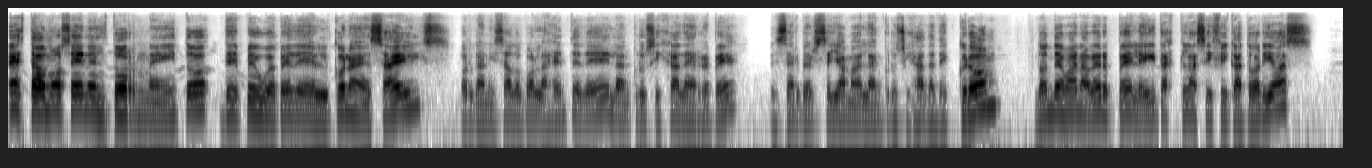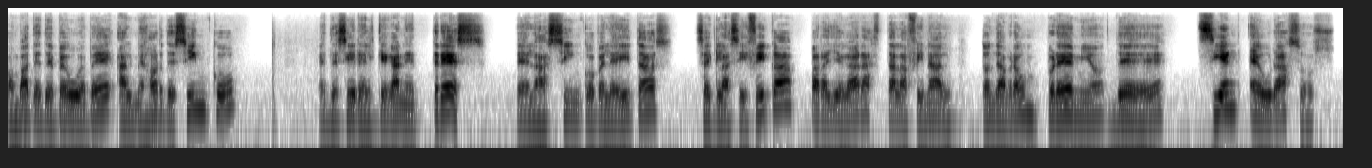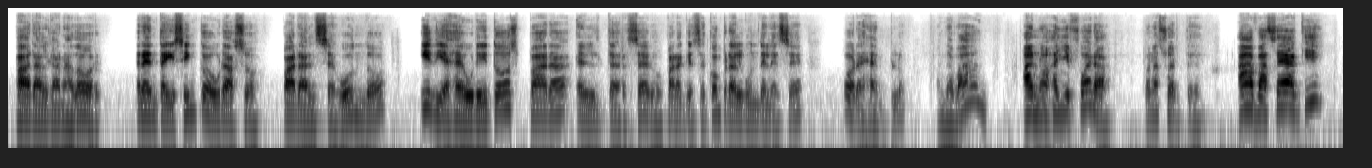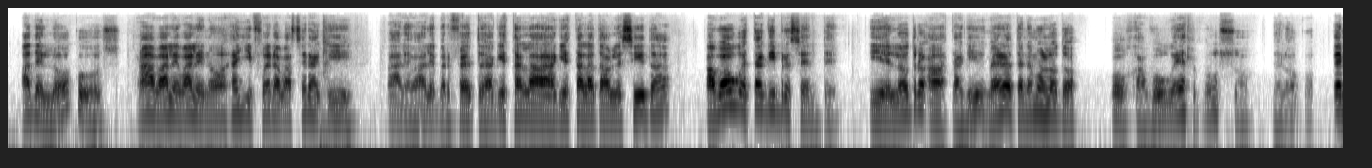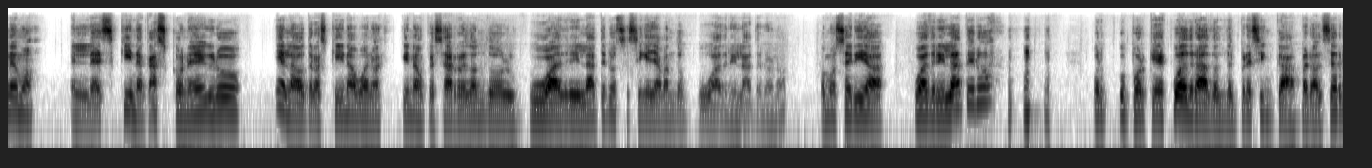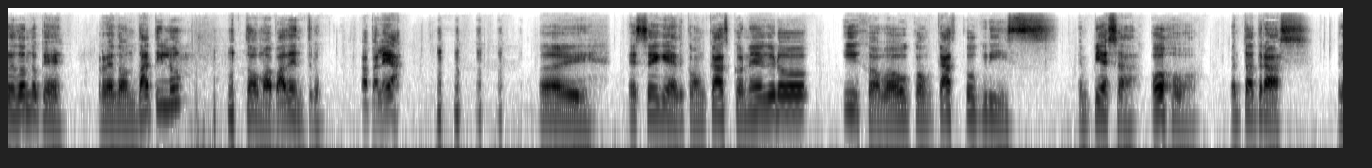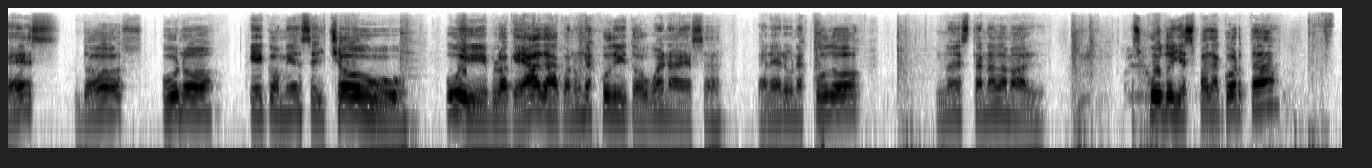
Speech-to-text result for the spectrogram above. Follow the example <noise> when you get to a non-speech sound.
Estamos en el torneito de PvP del Conan Sales, organizado por la gente de la Encrucijada RP. El server se llama la Encrucijada de Chrome, donde van a haber peleitas clasificatorias, combates de PvP al mejor de 5, es decir, el que gane 3 de las 5 peleitas se clasifica para llegar hasta la final, donde habrá un premio de 100 eurazos para el ganador, 35 eurazos para el segundo y 10 euritos para el tercero, para que se compre algún DLC, por ejemplo. ¿Dónde van? Ah, no es allí fuera. Buena suerte. Ah, ¿va a ser aquí? Ah, de locos. Ah, vale, vale, no es allí fuera, va a ser aquí. Vale, vale, perfecto. Aquí está la, aquí está la tablecita. Jabou está aquí presente. Y el otro, ah, está aquí. Mira, tenemos los dos. Oh, Jabou es ruso. De loco. Tenemos en la esquina casco negro, y en la otra esquina, bueno, esquina aunque sea redondo el cuadrilátero, se sigue llamando cuadrilátero, ¿no? ¿Cómo sería cuadrilátero? <laughs> Porque es cuadrado el del pressing K, pero al ser redondo, ¿qué es? Redondátilo. <laughs> Toma, para adentro. A pelear. <laughs> Ay. Ese get con casco negro y Hobo con casco gris. Empieza. Ojo. Cuenta atrás. 3, 2, 1. Que comience el show. Uy, bloqueada con un escudito. Buena esa. Tener un escudo no está nada mal. Escudo y espada corta.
